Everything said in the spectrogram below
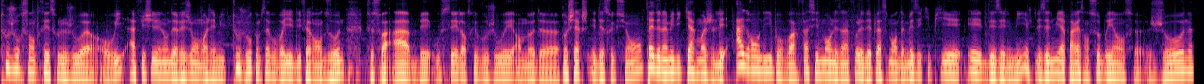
Toujours centré sur le joueur, oui. Afficher les noms des régions, moi j'ai mis toujours, comme ça vous voyez différentes zones, que ce soit A, B ou C lorsque vous jouez en mode euh, recherche et destruction. Taille de la mini-carte, moi je l'ai agrandi pour voir facilement les infos, les déplacements de mes équipiers et des ennemis. Les ennemis apparaissent en surbrillance jaune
